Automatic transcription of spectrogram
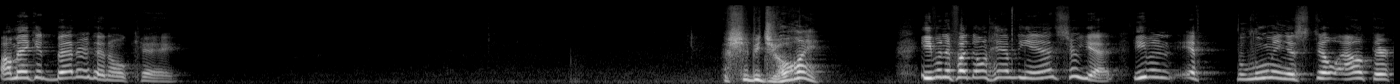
I'll make it better than okay. There should be joy. Even if I don't have the answer yet, even if the looming is still out there,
